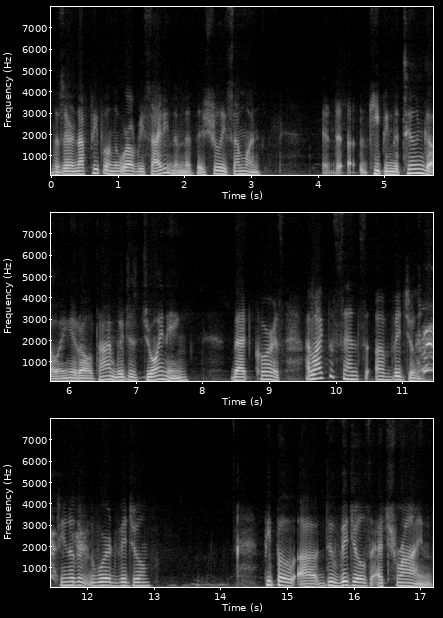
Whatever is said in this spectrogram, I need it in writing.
Was there enough people in the world reciting them that there's surely someone uh, keeping the tune going at all time? We're just joining that chorus. I like the sense of vigil. Do you know the, the word vigil? People uh, do vigils at shrines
